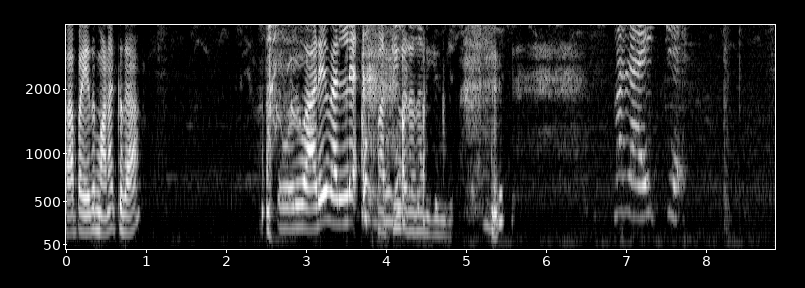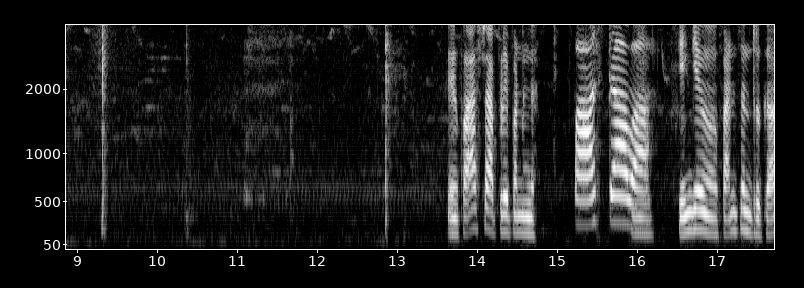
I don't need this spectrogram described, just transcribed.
பாப்பா எது மணக்குதா? ஒரு வாடே வரல. அடிக்குது ஃபாஸ்ட்டாக அப்ளை பண்ணுங்க. பாஸ்டாவா எங்கேயும் ஃபங்க்ஷன் இருக்கா?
